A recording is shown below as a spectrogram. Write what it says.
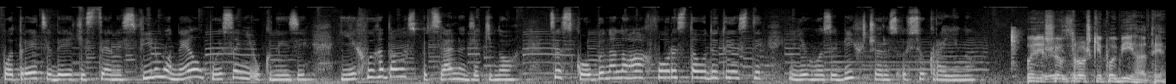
По-третє, деякі сцени з фільму не описані у книзі. Їх вигадали спеціально для кіно. Це скоби на ногах Фореста у дитинстві і його забіг через усю країну. Вирішив трошки побігати.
